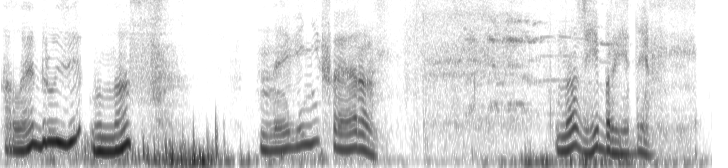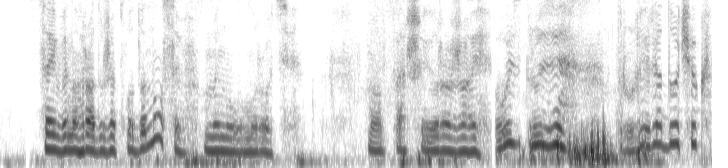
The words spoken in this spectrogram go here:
Але, друзі, у нас не вініфера. У нас гібриди. Цей виноград уже плодоносив в минулому році. Мав перший урожай. Ось, друзі, другий рядочок.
